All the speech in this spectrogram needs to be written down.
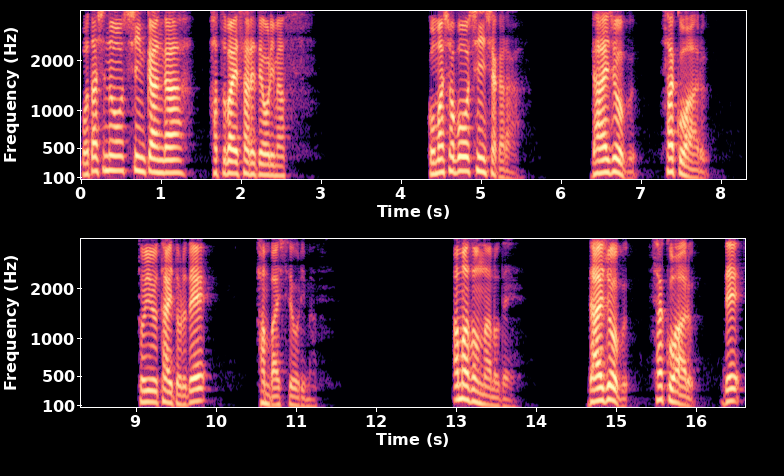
私の新刊が発売されております。ごま処方新社から大丈夫、策はあるというタイトルで販売しております。アマゾンなので大丈夫、策はあるで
